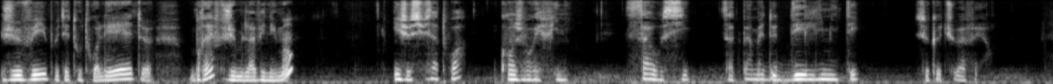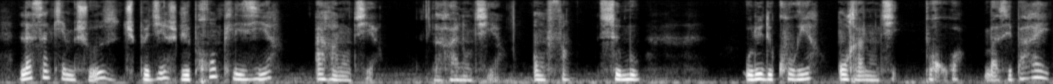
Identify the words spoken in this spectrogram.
je vais peut-être aux toilettes, bref, je vais me laver les mains, et je suis à toi quand j'aurai fini. Ça aussi, ça te permet de délimiter ce que tu vas faire. La cinquième chose, tu peux dire, je prends plaisir à ralentir. Ralentir. Enfin, ce mot. Au lieu de courir, on ralentit. Pourquoi? Bah c'est pareil.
